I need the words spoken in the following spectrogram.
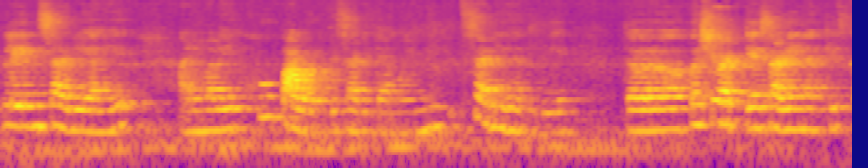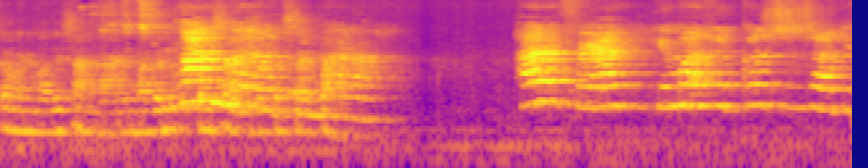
प्लेन साडी आहे आणि मला ही खूप आवडते साडी त्यामुळे मी ही साडी घातली आहे. तर कशी वाटते साडी नक्कीच कमेंटमध्ये सांगा आणि माझा लुक पण साडीचा कसा आहे पहा. साडी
